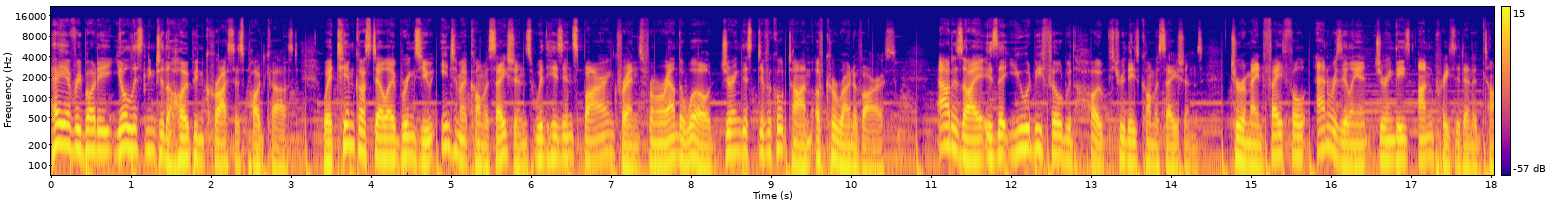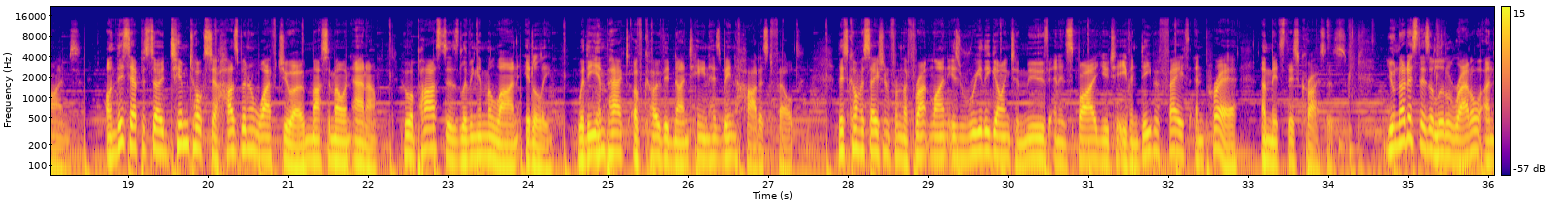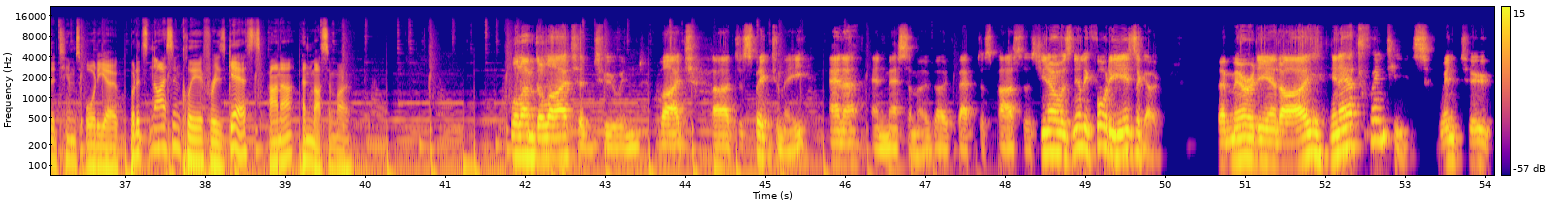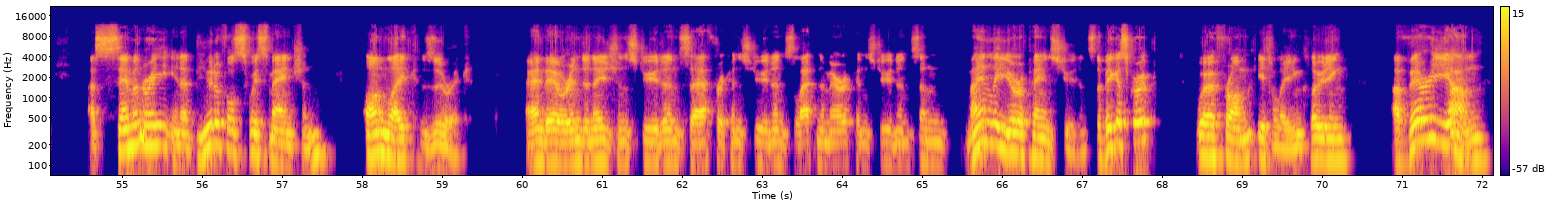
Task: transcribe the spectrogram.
Hey, everybody, you're listening to the Hope in Crisis podcast, where Tim Costello brings you intimate conversations with his inspiring friends from around the world during this difficult time of coronavirus. Our desire is that you would be filled with hope through these conversations to remain faithful and resilient during these unprecedented times. On this episode, Tim talks to husband and wife duo Massimo and Anna, who are pastors living in Milan, Italy, where the impact of COVID 19 has been hardest felt. This conversation from the front line is really going to move and inspire you to even deeper faith and prayer amidst this crisis. You'll notice there's a little rattle under Tim's audio, but it's nice and clear for his guests, Anna and Massimo. Well, I'm delighted to invite uh, to speak to me Anna and Massimo, both Baptist pastors. You know, it was nearly 40 years ago that Merridie and I, in our 20s, went to a seminary in a beautiful Swiss mansion on Lake Zurich. And there were Indonesian students, African students, Latin American students, and mainly European students. The biggest group were from Italy, including a very young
